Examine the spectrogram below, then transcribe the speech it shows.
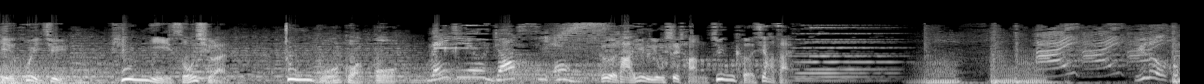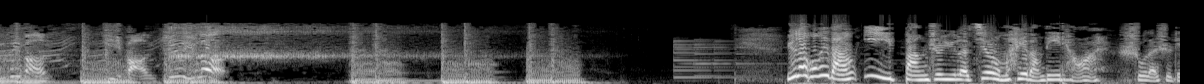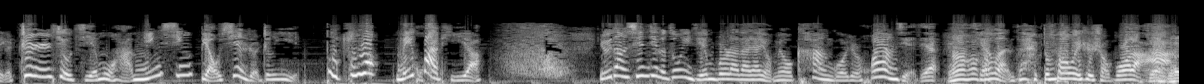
品汇聚，听你所选，中国广播。radio.dot.cn，。各大应用市场均可下载。娱乐红黑榜，一榜之娱乐。娱乐红黑榜一榜之娱乐，今儿我们黑榜第一条啊，说的是这个真人秀节目哈，明星表现惹争议，不作没话题呀、有一档新进的综艺节目，不知道大家有没有看过，就是《花样姐姐》，啊前晚在东方卫视首播了啊。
